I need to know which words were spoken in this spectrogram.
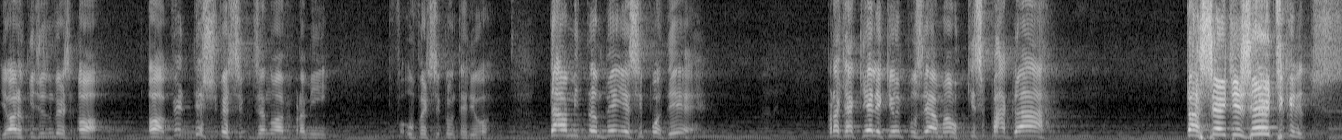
E olha o que diz no versículo. Ó, ó, deixa o versículo 19 para mim. O versículo anterior. Dá-me também esse poder. Para que aquele que eu impuser a mão quis pagar. Está cheio de gente, queridos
